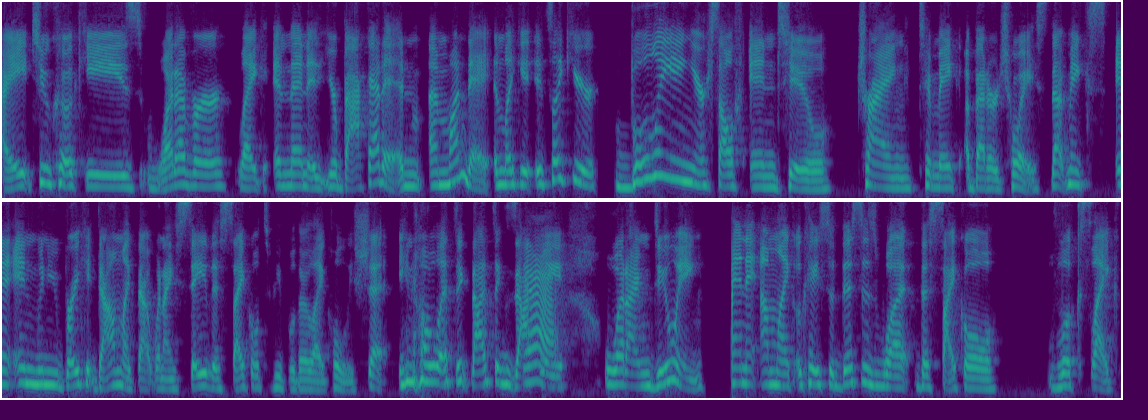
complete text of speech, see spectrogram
I ate two cookies, whatever. Like, and then it, you're back at it and on Monday. And like, it, it's like you're bullying yourself into trying to make a better choice. That makes, and, when you break it down like that, when I say this cycle to people, they're like, holy shit, you know, that's, that's exactly yeah. what I'm doing. And I'm like, okay, so this is what the cycle looks like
